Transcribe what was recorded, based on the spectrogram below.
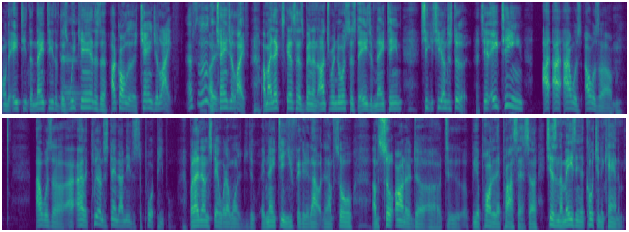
on the 18th and 19th of this weekend. It's a I call it a change of life. Absolutely. A change of life. Uh, my next guest has been an entrepreneur since the age of 19. She she understood. See, at 18, I I, I was I was um I was uh I, I had a clear understanding I needed to support people, but I didn't understand what I wanted to do. At 19, you figured it out, and I'm so I'm so honored uh, uh, to be a part of that process. Uh, she has an amazing coaching academy.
